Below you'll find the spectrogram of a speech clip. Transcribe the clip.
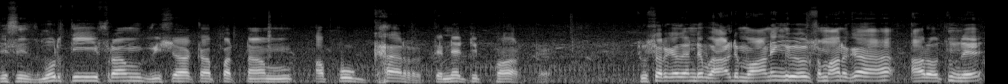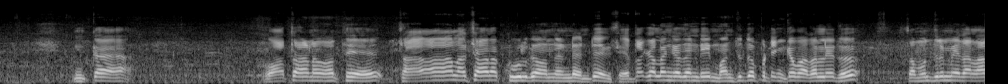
this is Murthy from Visakhapatnam Appu Ghar park చూసారు కదండి వాడి మార్నింగ్ సుమారుగా ఆరు అవుతుంది ఇంకా వాతావరణం అయితే చాలా చాలా కూల్గా ఉందండి. అంటే శీతాకాలం కదండి మంచు దుప్పటి ఇంకా వదలలేదు. సముద్రం మీద అలా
